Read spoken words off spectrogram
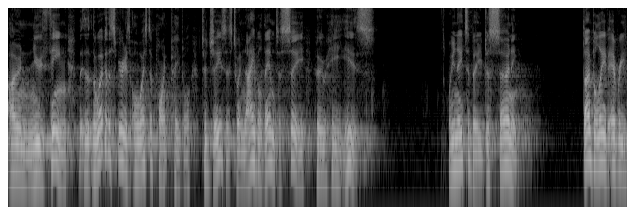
own new thing. The, the work of the Spirit is always to point people to Jesus, to enable them to see who He is. We need to be discerning. Don't believe every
